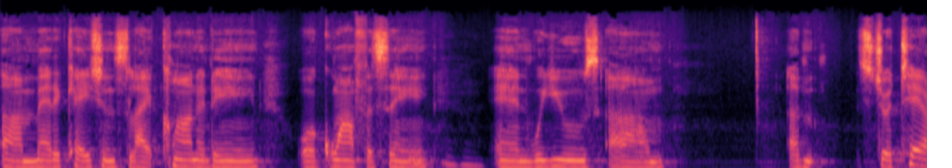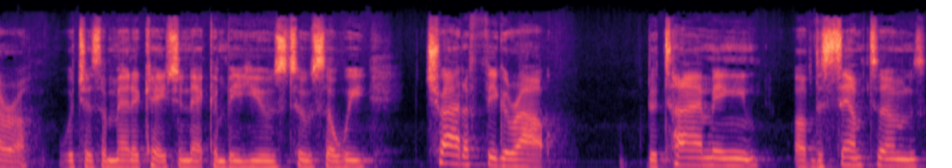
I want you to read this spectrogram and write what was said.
um, medications like clonidine or guanfacine, mm-hmm. and we use um, um, Strattera, which is a medication that can be used too. So we try to figure out the timing of the symptoms,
